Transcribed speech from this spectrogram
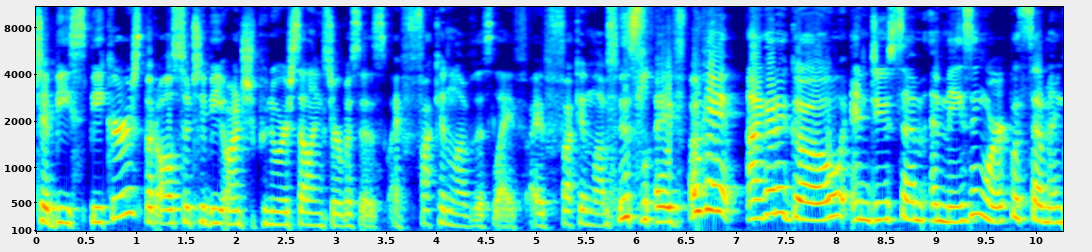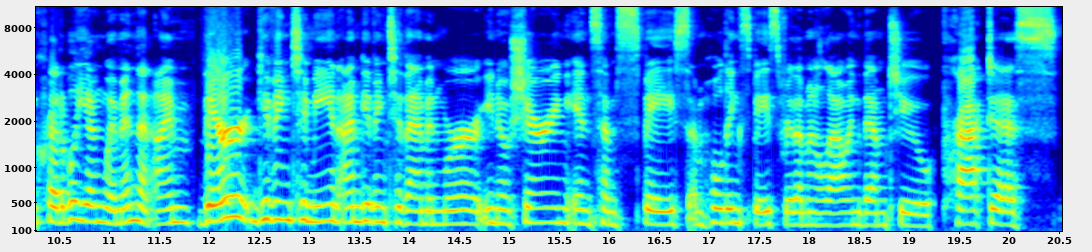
to be speakers, but also to be entrepreneurs selling services. I fucking love this life. I fucking love this life. Okay, I gotta go and do some amazing work with some incredible young women that I'm, they're giving to me and I'm giving to them. And we're, you know, sharing in some space. I'm holding space for them and allowing them to practice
